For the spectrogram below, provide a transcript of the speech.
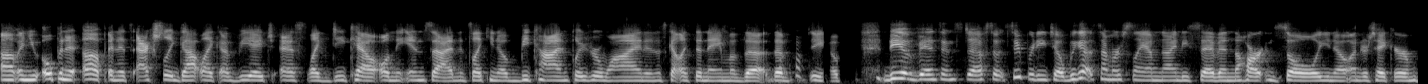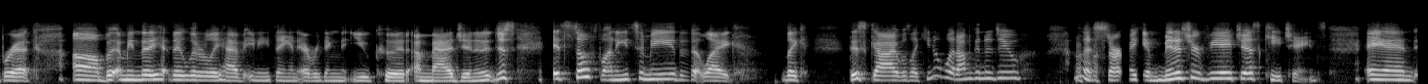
um, and you open it up, and it's actually got like a VHS like decal on the inside, and it's like you know, be kind, please rewind, and it's got like the name of the the you know the event and stuff. So it's super detailed. We got SummerSlam '97, the Heart and Soul, you know, Undertaker and Bret, um, but I mean they they literally have anything and everything that you could imagine, and it just it's so funny to me that like like this guy was like, you know what I'm gonna do. I'm gonna start making miniature VHS keychains, and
